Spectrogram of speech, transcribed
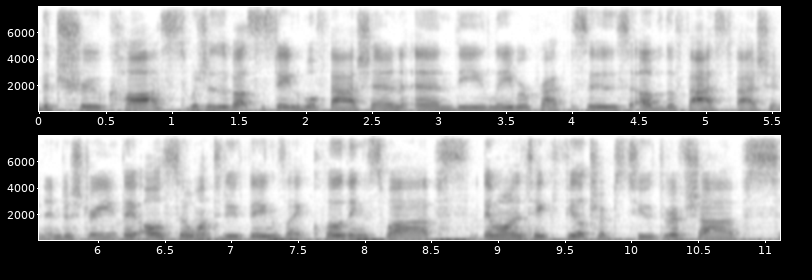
the true cost, which is about sustainable fashion and the labor practices of the fast fashion industry. They also want to do things like clothing swaps. They want to take field trips to thrift shops.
